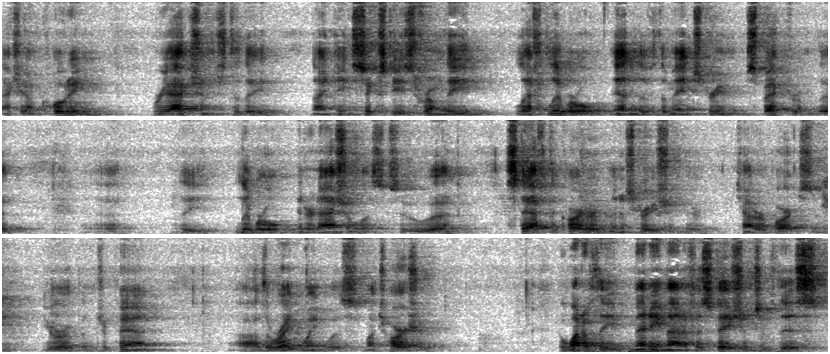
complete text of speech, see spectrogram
Actually, I'm quoting reactions to the 1960s from the left liberal end of the mainstream spectrum, the, uh, the liberal internationalists who uh, staffed the Carter administration, their counterparts in Europe and Japan. Uh, the right wing was much harsher. But one of the many manifestations of this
